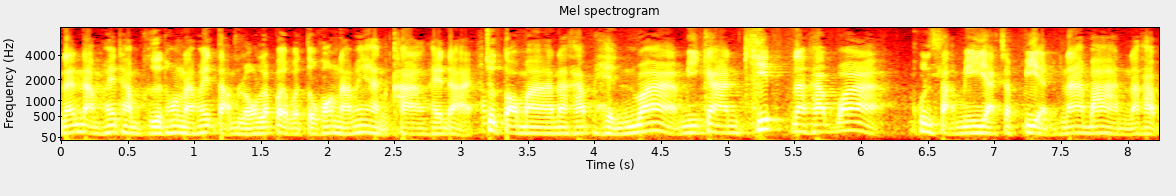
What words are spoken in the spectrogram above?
แนะนำให้ทำพื้นห้องน้ำให้ต่ำลง แล้วเปิดประตูห้องน้ำให้หันคางให้ได้ จุดต่อมานะครับเห็นว่ามีการคิดนะครับว่า คุณสามีอยากจะเปลี่ยนหน้าบ้านนะครับ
